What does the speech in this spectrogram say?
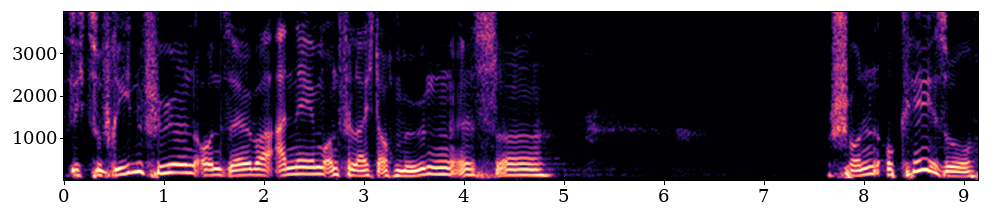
sich zufrieden fühlen und selber annehmen und vielleicht auch mögen, ist äh, schon okay so.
